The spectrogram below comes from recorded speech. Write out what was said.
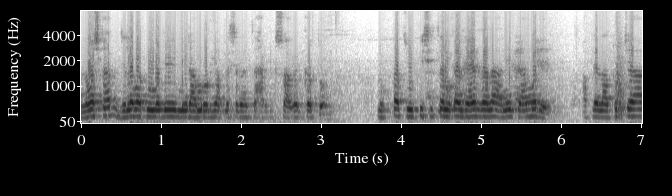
नमस्कार जिल्हा बातमीमध्ये मी राम रोडगे आपल्या सगळ्यांचं हार्दिक स्वागत करतो. नुकताच युपीसीचा निकाल जाहीर झाला आणि त्यामध्ये आपल्या लातूरच्या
